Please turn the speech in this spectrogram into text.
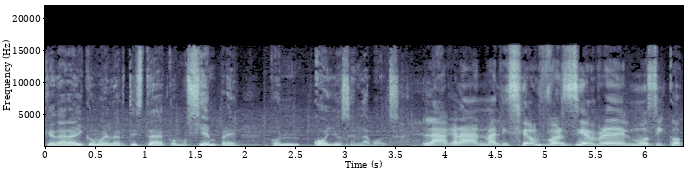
quedar ahí como el artista como siempre con hoyos en la bolsa. La gran maldición por siempre del músico.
